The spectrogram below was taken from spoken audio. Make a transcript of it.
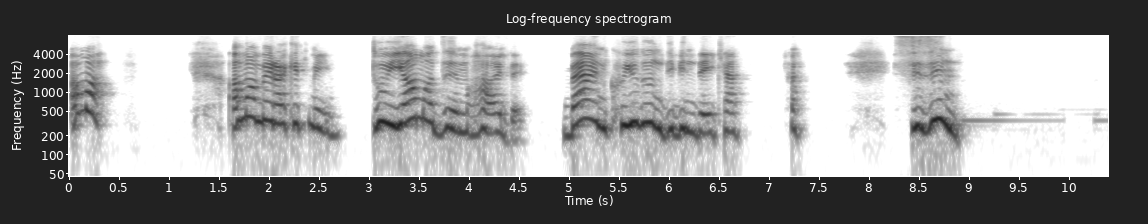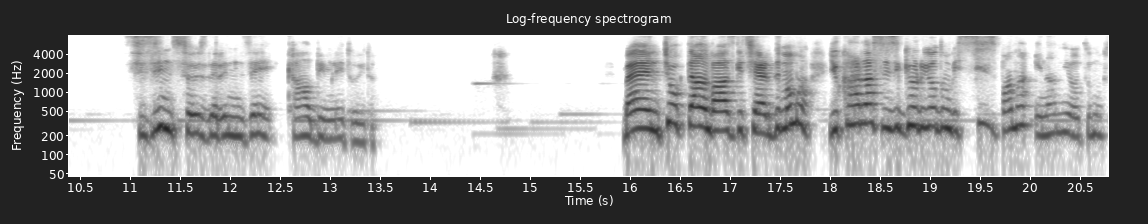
Ama ama merak etmeyin. Duyamadığım halde ben kuyunun dibindeyken sizin sizin sözlerinize kalbimle duydum. Ben çoktan vazgeçerdim ama yukarıda sizi görüyordum ve siz bana inanıyordunuz.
